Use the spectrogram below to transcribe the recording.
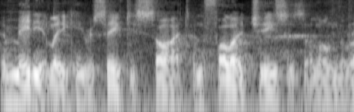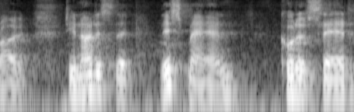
Immediately he received his sight and followed Jesus along the road. Do you notice that this man could have said,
